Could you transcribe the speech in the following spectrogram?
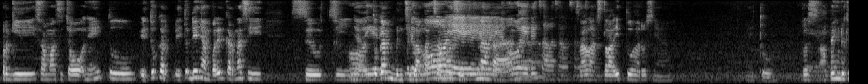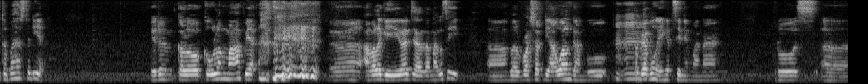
pergi sama si cowoknya itu itu itu dia nyamperin karena si sucinya itu iya, kan Ding. benci Bener- banget oh, sama iya, si iya, Vina iya, iya. kan? Oh iya ding salah salah salah salah setelah itu harusnya. Itu. Terus Iya, apa yang udah kita bahas tadi ya? Ya dan kalau keulang maaf ya. Eh, apalagi ya, catatan aku sih eh, beberapa shot di awal ganggu. Mm-mm. tapi aku nggak inget scene yang mana. Terus eh,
